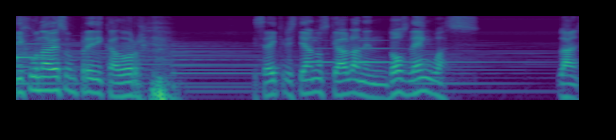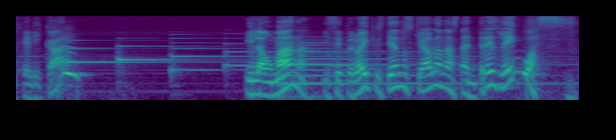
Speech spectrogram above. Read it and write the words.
Dijo una vez un predicador, dice, hay cristianos que hablan en dos lenguas, la angelical y la humana. Dice, pero hay cristianos que hablan hasta en tres lenguas.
